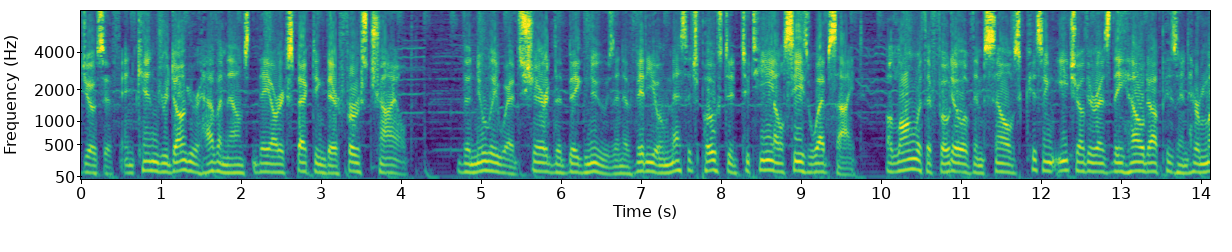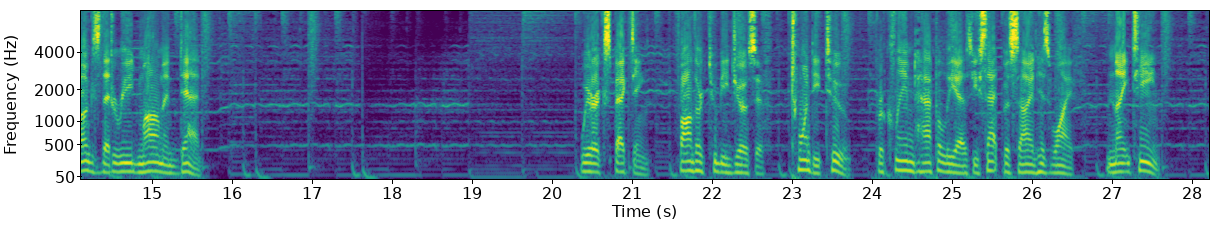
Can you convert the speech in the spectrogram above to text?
Joseph and Kendra Duggar have announced they are expecting their first child. The newlyweds shared the big news in a video message posted to TLC's website, along with a photo of themselves kissing each other as they held up his and her mugs that read Mom and Dad. We're expecting, father to be Joseph, 22, proclaimed happily as he sat beside his wife, 19.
